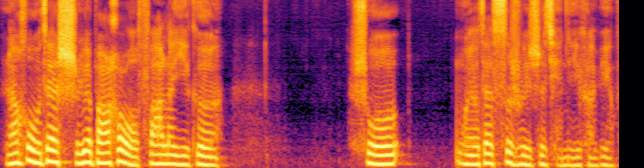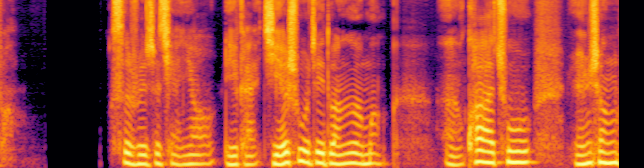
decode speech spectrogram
然后在十月八号，我发了一个，说我要在四十岁之前离开病房，四十岁之前要离开，结束这段噩梦，嗯，跨出人生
